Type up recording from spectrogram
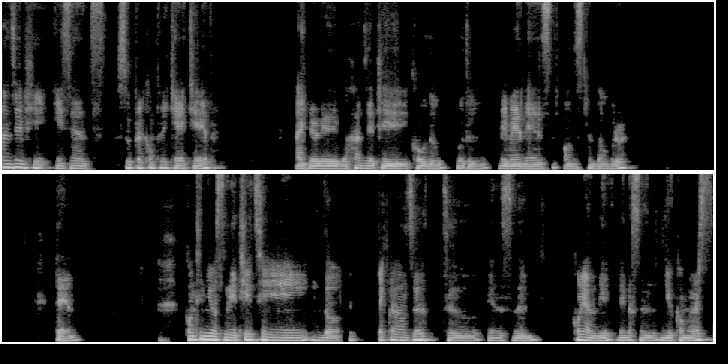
HANJP isn't super complicated. I believe HANJP code would remain as understandable. Then, continuously teaching the backgrounds to Linux, Korean Linux newcomers,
